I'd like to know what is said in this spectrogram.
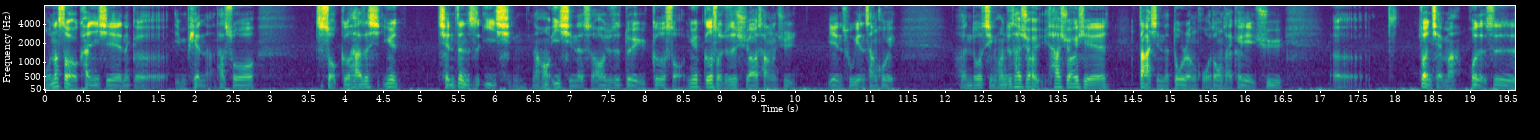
我那时候有看一些那个影片呢，他说这首歌他是因为前阵子是疫情，然后疫情的时候就是对于歌手，因为歌手就是需要常去演出演唱会，很多情况就是他需要他需要一些大型的多人活动才可以去呃。赚钱嘛，或者是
